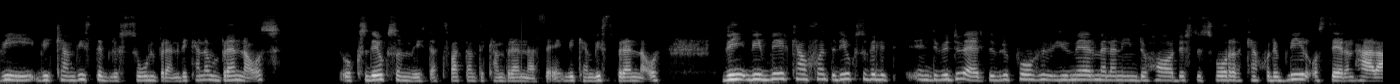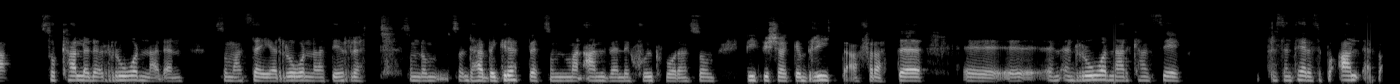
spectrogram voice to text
vi, vi kan visst det bli solbränd, vi kan bränna oss. Också, det är också en myt att svarta inte kan bränna sig. Vi kan visst bränna oss. Vi, vi blir kanske inte, det är också väldigt individuellt, det beror på hur, ju mer melanin du har desto svårare kanske det blir att se den här äh, så kallade rodnaden som man säger, rodnad, att det är rött, som, de, som det här begreppet som man använder i sjukvården som vi försöker bryta för att eh, en, en rodnad kan se, presentera sig på, all, på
